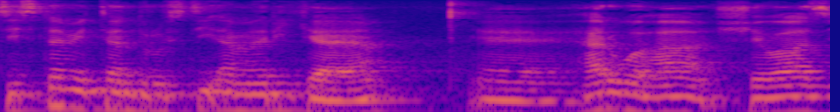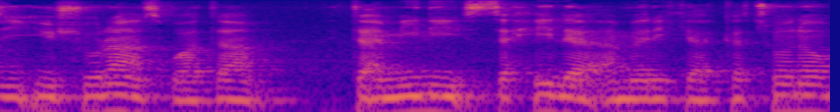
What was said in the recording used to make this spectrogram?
سیستەمی تەندروستی ئەمریکایە هەروەها شێوازی ئینشورانس واتە تامینی سەحی لە ئەمەریکا کە چۆنە و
